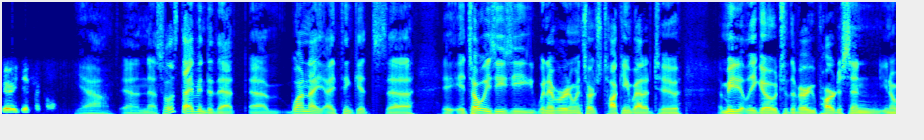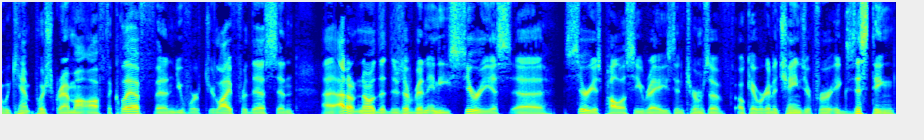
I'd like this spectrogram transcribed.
very difficult. Yeah, and uh, so let's dive into that. Uh, one, I, I, think it's uh, it's always easy whenever anyone starts talking about it to immediately go to the very partisan. You know, we can't push grandma off the cliff, and you've worked your life for this, and uh, I don't know that there's ever been any serious uh, serious policy raised in terms of okay, we're going to change it for existing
